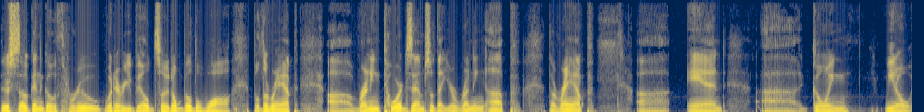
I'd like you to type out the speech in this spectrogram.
they're still going to go through whatever you build. So don't build a wall. Build a ramp uh, running towards them so that you're running up the ramp uh, and uh, going you know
